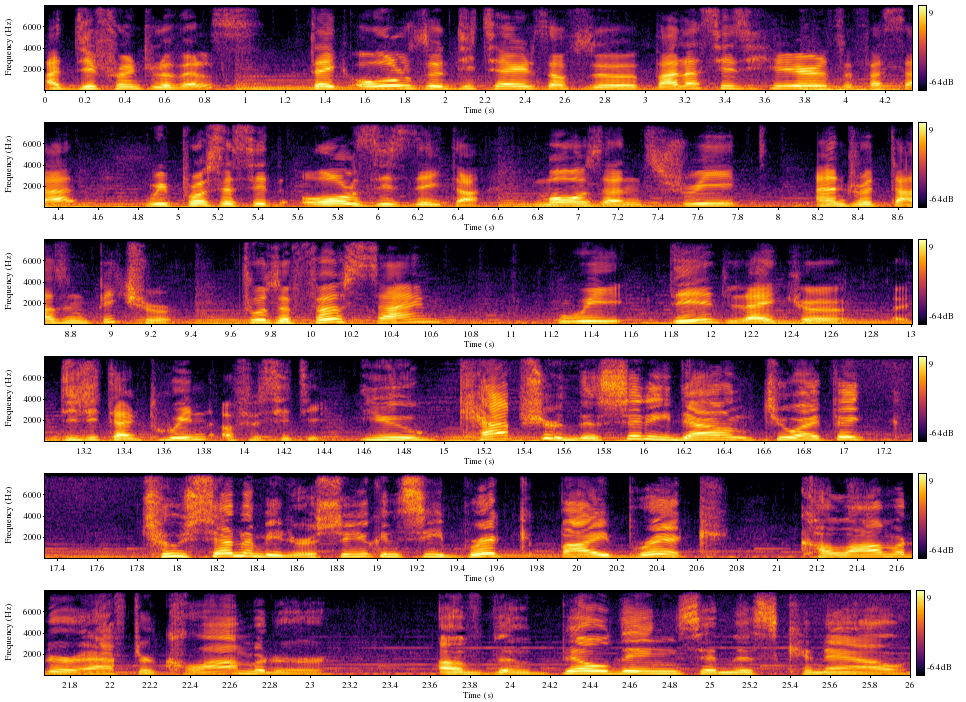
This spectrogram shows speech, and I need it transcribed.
at different levels. Take all the details of the palaces here, the facade. We processed all this data, more than 300,000 pictures. It was the first time we did like a, a digital twin of a city. You captured the city down to, I think, two centimeters. So you can see brick by brick kilometer after kilometer of the buildings and this canal.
